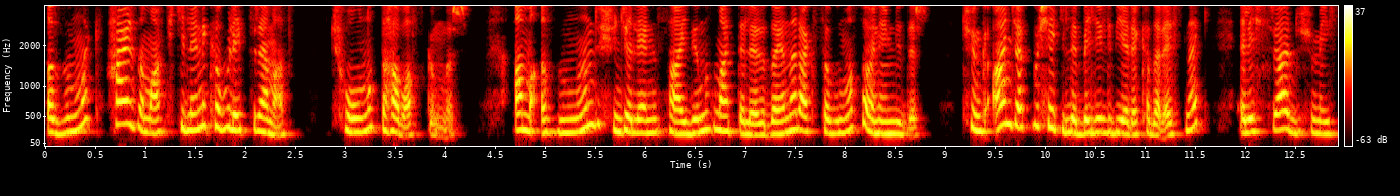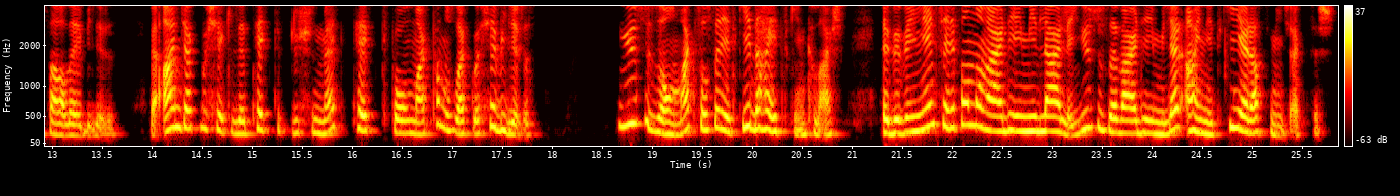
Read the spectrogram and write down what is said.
Azınlık her zaman fikirlerini kabul ettiremez. Çoğunluk daha baskındır. Ama azınlığın düşüncelerini saydığımız maddelere dayanarak savunması önemlidir. Çünkü ancak bu şekilde belirli bir yere kadar esnek, eleştirel düşünmeyi sağlayabiliriz. Ve ancak bu şekilde tek tip düşünmek, tek tip olmaktan uzaklaşabiliriz. Yüz yüze olmak sosyal etkiyi daha etkin kılar. Ebeveynlerin telefonla verdiği emirlerle yüz yüze verdiği emirler aynı etkiyi yaratmayacaktır.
